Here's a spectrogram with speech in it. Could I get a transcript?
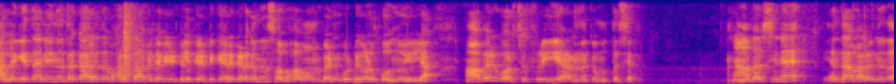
അല്ലെങ്കിൽ തന്നെ ഇന്നത്തെ കാലത്ത് ഭർത്താവിന്റെ വീട്ടിൽ കെട്ടിക്കയറി കിടക്കുന്ന സ്വഭാവം പെൺകുട്ടികൾക്കൊന്നുമില്ല. അവർ കുറച്ച് ഫ്രീ ആണെന്നൊക്കെ മുത്തശ്ശൻ ആദർശിനെ എന്താ പറയുന്നത്?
